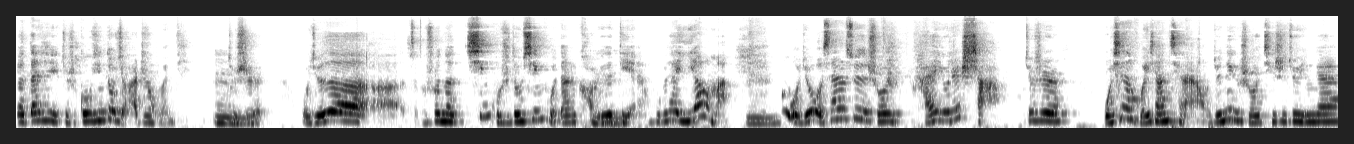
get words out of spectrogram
要担心就是勾心斗角啊这种问题，嗯，就是我觉得呃怎么说呢，辛苦是都辛苦，但是考虑的点会不太一样嘛。嗯那我觉得我三十岁的时候还有点傻，就是我现在回想起来啊，我觉得那个时候其实就应该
